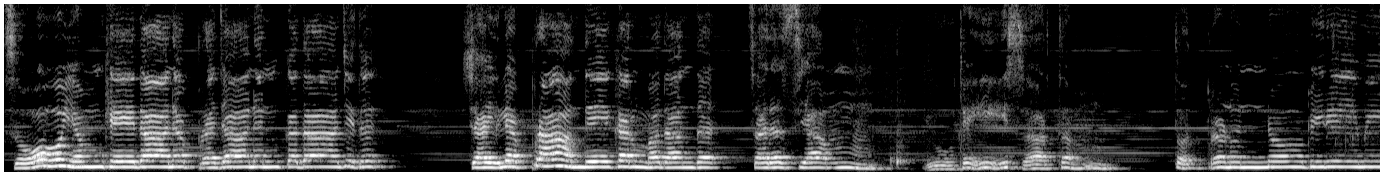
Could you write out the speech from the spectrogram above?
സോയം ഖേദാന പ്രജാനൻ കഥാചിത് ശൈലപ്രാന്തേ കർമ്മദാന്ത സരസ്യാം യൂഥൈ സാർത്ഥം ത്വത്പ്രണുന്നോഭിരീമേ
